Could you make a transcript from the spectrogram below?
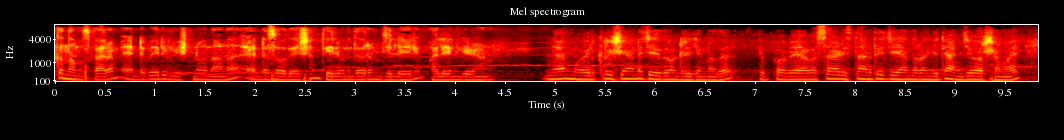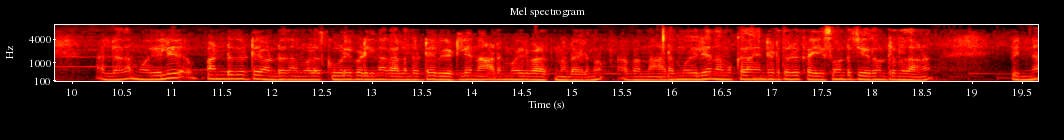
ഏവർക്കും നമസ്കാരം. എന്റെ പേര് വിഷ്ണു എന്നാണ്. എന്റെ സ്വദേശം തിരുവനന്തപുരം ജില്ലയിൽ മലയൻകീഴാണ് ഞാൻ മുയൽ കൃഷിയാണ് ചെയ്തുകൊണ്ടിരിക്കുന്നത്. ഇപ്പോൾ വ്യവസായ അടിസ്ഥാനത്തിൽ ചെയ്യാൻ തുടങ്ങിയിട്ട് അഞ്ച് വർഷമായി. അല്ലാതെ മുയൽ പണ്ട് തൊട്ടേ ഉണ്ട്. നമ്മൾ സ്കൂളിൽ പഠിക്കുന്ന കാലം തൊട്ടേ വീട്ടിൽ നാടൻ മുയൽ വളർത്തുന്നുണ്ടായിരുന്നു. അപ്പം നാടൻ മുയൽ നമുക്ക് അതിന്റെ അടുത്തൊരു ക്രൈസ് കൊണ്ട് ചെയ്തുകൊണ്ടിരുന്നതാണ്. പിന്നെ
